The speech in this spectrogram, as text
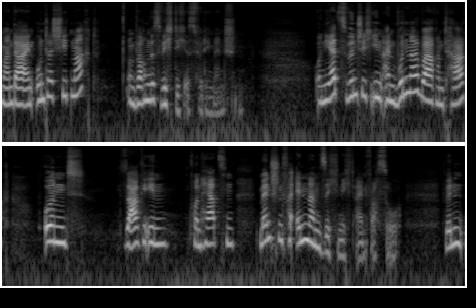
man da einen Unterschied macht und warum das wichtig ist für die Menschen. Und jetzt wünsche ich Ihnen einen wunderbaren Tag und sage Ihnen von Herzen, Menschen verändern sich nicht einfach so. Wenn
